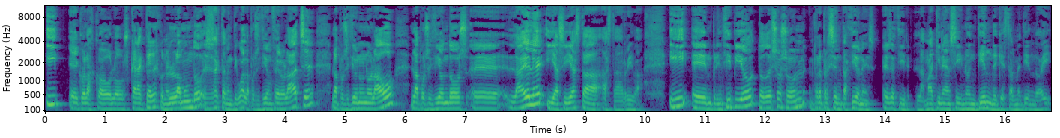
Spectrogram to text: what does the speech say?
Y eh, con, las, con, los caracteres, con el hola mundo, es exactamente igual. La posición 0 la H, la posición 1 la O, la posición 2 eh, la L y así hasta, hasta arriba. Y eh, en principio todo eso son representaciones, es decir, la máquina en sí no entiende qué estás metiendo ahí.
